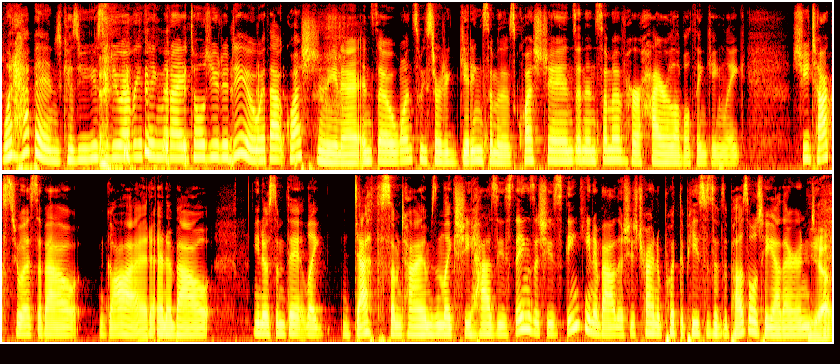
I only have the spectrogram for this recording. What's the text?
what happened? Because you used to do everything that I told you to do without questioning it. And so once we started getting some of those questions and then some of her higher level thinking, like she talks to us about God and about, you know, something like death sometimes. And like she has these things that she's thinking about that she's trying to put the pieces of the puzzle together. And Yep.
